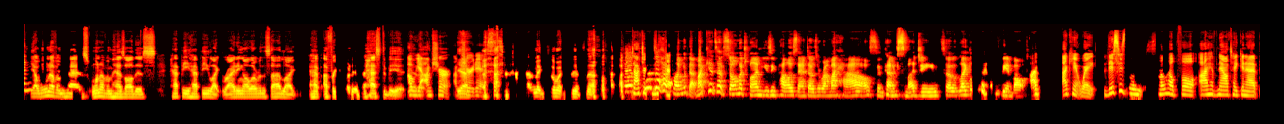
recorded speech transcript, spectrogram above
in. Yeah, one of them has one of them has all this happy, happy like writing all over the side, like I forget what it is. It has to be it. Oh yeah, yeah I'm sure. I'm yeah. sure it is. that makes so much sense now. Dr. Kids will have fun with that. My kids have so much fun using Palo Santos around my house and kind of smudging. So like be involved. I I can't wait. This has been so helpful. I have now taken up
